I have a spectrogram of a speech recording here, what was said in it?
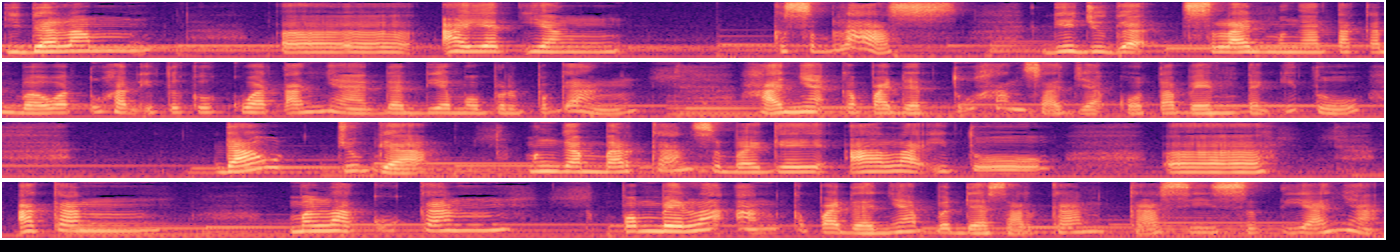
di dalam uh, ayat yang ke-11 dia juga selain mengatakan bahwa Tuhan itu kekuatannya dan dia mau berpegang hanya kepada Tuhan saja kota benteng itu Daud juga menggambarkan sebagai Allah itu uh, akan melakukan pembelaan kepadanya berdasarkan kasih setianya.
